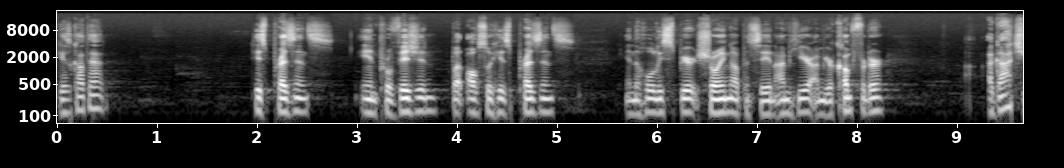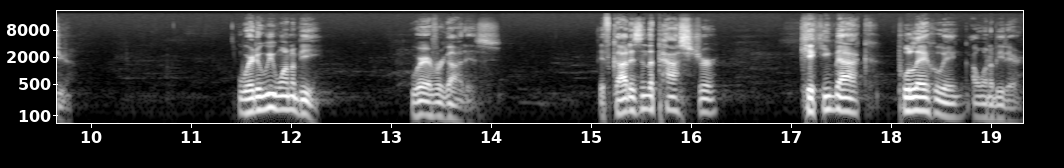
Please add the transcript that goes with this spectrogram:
You guys got that? His presence in provision, but also his presence in the Holy Spirit showing up and saying, I'm here, I'm your comforter. I got you. Where do we want to be? Wherever God is. If God is in the pasture, kicking back, pulehuing, I want to be there.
